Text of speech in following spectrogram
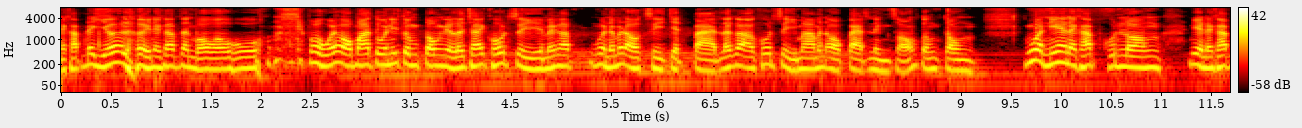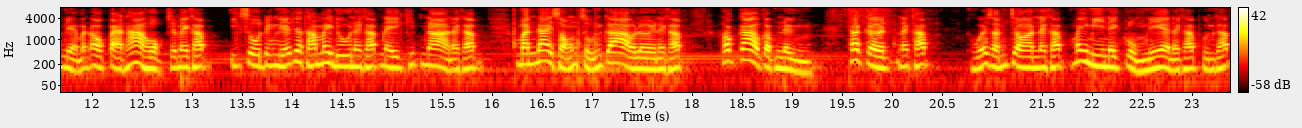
นะครับ ได้เยอะเลยนะครับท่านบอกว่าโอ้โหพอหวยออกมาตัวนี้ตรงๆเนี่ยเราใช้โค้ด4ไหมครับงวดนั้นมันออก 478 แล้วก็เอาโค้ด4มามันออก 812 ตรงๆ งวดนี้นะครับคุณลองเนี่ยนะครับเนี่ยมันออก 856 ใช่ไหมครับ อีกสูตรหนึ่งเดี๋ยวจะทำให้ดูนะครับในคลิปหน้านะครับ มันได้ 209 เลยนะครับ เพราะ 9 กับ 1 ถ้าเกิดนะครับหวยสัญจรนะครับไม่มีในกลุ่มนี้นะครับคุณครับ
